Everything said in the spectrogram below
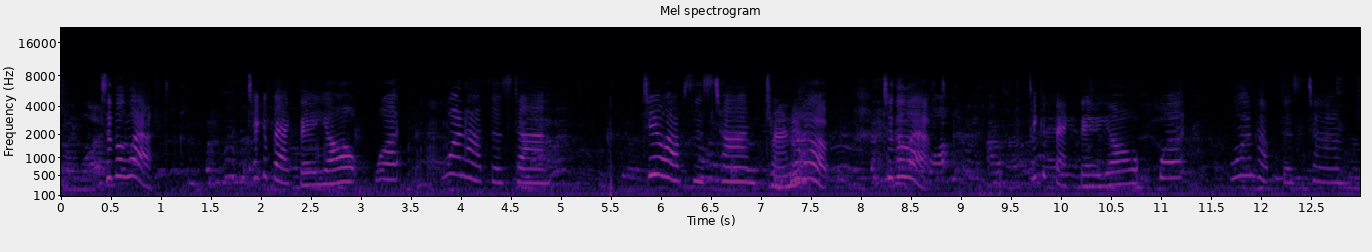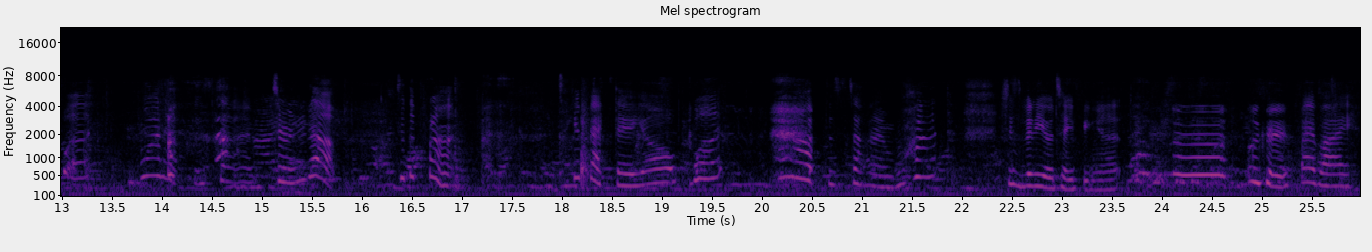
To the left. Take it back there, y'all. What? One hop this time. Two hops this time. Turn it up. To the left. Take it back there, y'all. What? One hop this time. What? One hop this time. Turn it up. To the front. Take it back there, y'all. What? One hop this time. What? She's videotaping it. okay. Bye bye.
